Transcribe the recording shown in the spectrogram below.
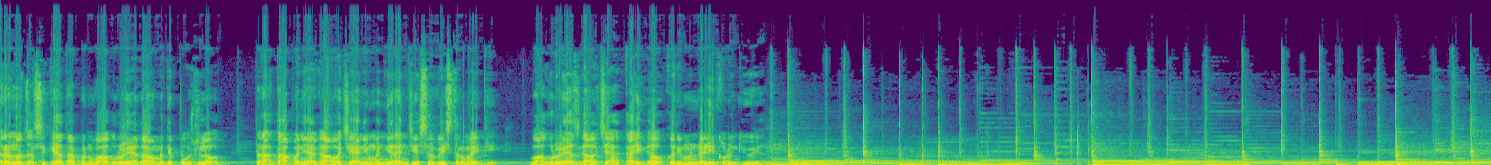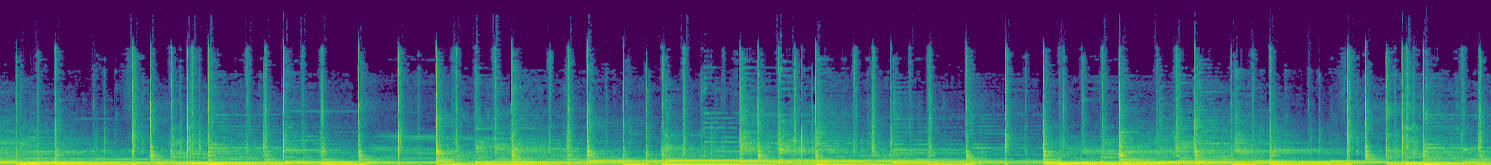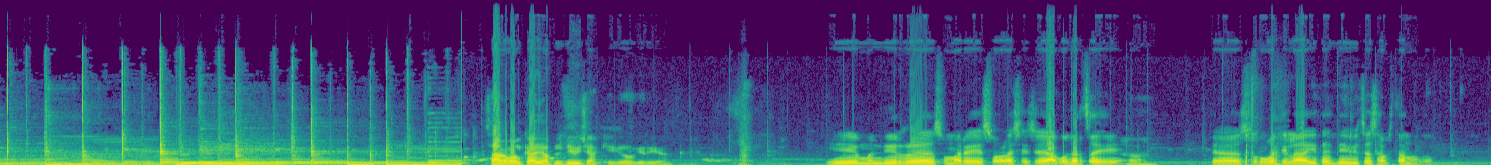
मित्रांनो जसं की आता आपण वाघरूळ या गावामध्ये पोहोचलो आहोत तर आता आपण या गावाची आणि मंदिरांची सविस्तर माहिती वाघरूळ याच गावच्या काही गावकरी मंडळींकडून घेऊयात. सांग मला काय आपली देवीची आखी वगैरे हे मंदिर सुमारे सोळाशेच्या अगोदरचं आहे हा. त्या सुरुवातीला इथं देवीचं संस्थान होतं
